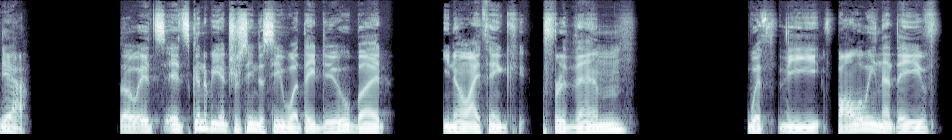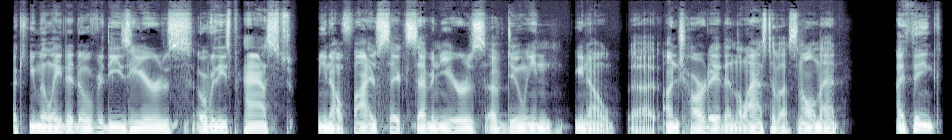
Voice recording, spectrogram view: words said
yeah. So it's it's going to be interesting to see what they do, but you know, I think for them with the following that they've accumulated over these years, over these past, you know, five, six, seven years of doing, you know, uh, Uncharted and The Last of Us and all that, I think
